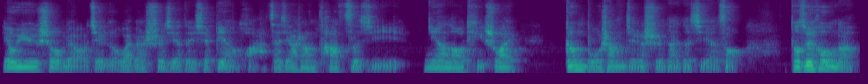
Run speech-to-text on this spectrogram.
由于受不了这个外边世界的一些变化，再加上他自己年老体衰，跟不上这个时代的节奏，到最后呢，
